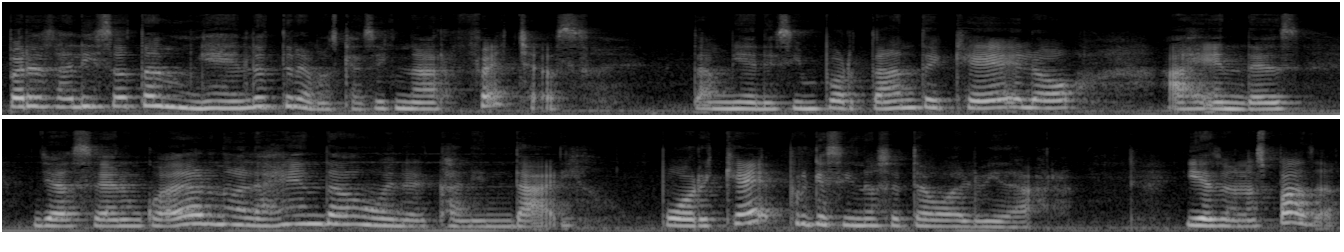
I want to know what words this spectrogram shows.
pero esa lista también le tenemos que asignar fechas. También es importante que lo agendes ya sea en un cuaderno, en la agenda o en el calendario. ¿Por qué? Porque si no se te va a olvidar. Y eso nos pasa.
